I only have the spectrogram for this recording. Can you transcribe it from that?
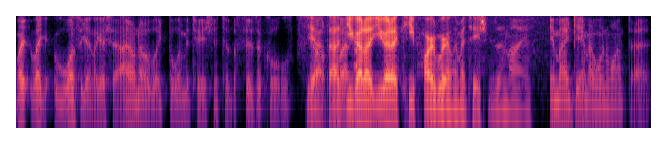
like like once again, like I said, I don't know like the limitations to the physical stuff. yeah, that you gotta you gotta keep hardware limitations in mind. In my game I wouldn't want that.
